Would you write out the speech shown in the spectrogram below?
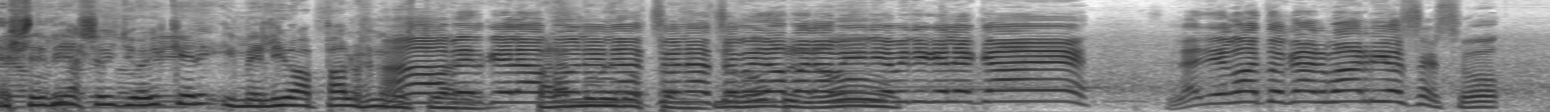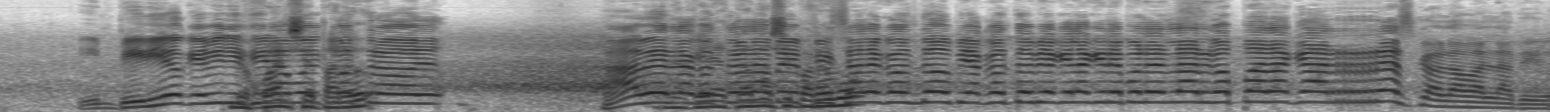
ese día soy yo Iker y me lío a palos en el A vestuario. ver que la pone Nacho. Nacho, cuidado para. Vini, Vini que le cae. La llegó a tocar Barrios, eso. Impidió que Vini se buen control. A ver, la controla Memphis, sale con Dobia, con Dobia que la quiere poner largo para Carrasco. Hablaba el látigo.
